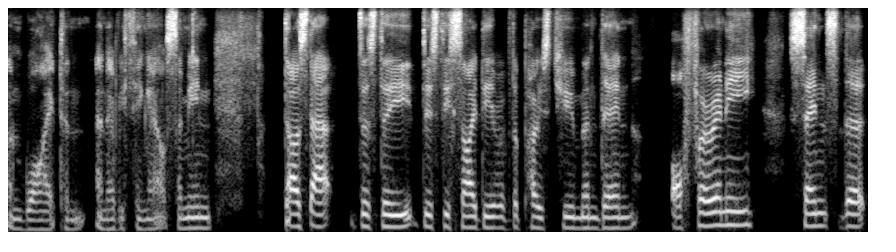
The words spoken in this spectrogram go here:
and white and and everything else. I mean, does that does the does this idea of the post-human then offer any sense that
